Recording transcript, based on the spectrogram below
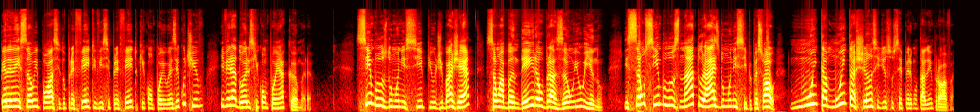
pela eleição e posse do prefeito e vice-prefeito que compõem o executivo e vereadores que compõem a Câmara. Símbolos do município de Bagé são a bandeira, o brasão e o hino. E são símbolos naturais do município. Pessoal, muita, muita chance disso ser perguntado em prova.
